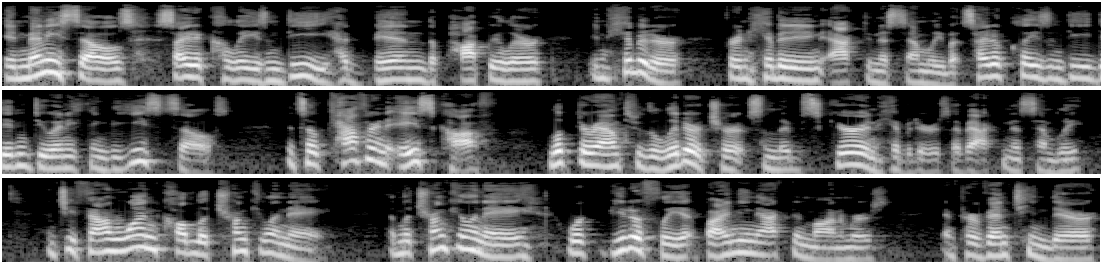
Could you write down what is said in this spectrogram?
in many cells, cytochalasin D had been the popular inhibitor for inhibiting actin assembly, but cytochalasin D didn't do anything to yeast cells. And so Catherine Ayscough looked around through the literature at some obscure inhibitors of actin assembly, and she found one called latrunculin A. And latrunculin A worked beautifully at binding actin monomers and preventing their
